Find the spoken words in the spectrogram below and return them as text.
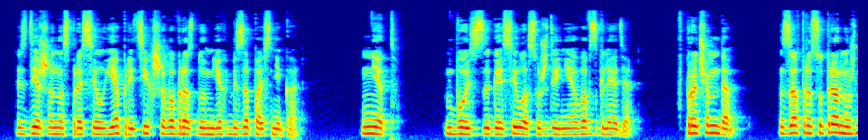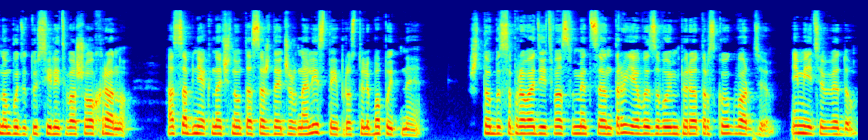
– сдержанно спросил я притихшего в раздумьях безопасника. «Нет». Войс загасил осуждение во взгляде. «Впрочем, да. Завтра с утра нужно будет усилить вашу охрану, Особняк начнут осаждать журналисты и просто любопытные. Чтобы сопроводить вас в медцентр, я вызову императорскую гвардию. Имейте в виду.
